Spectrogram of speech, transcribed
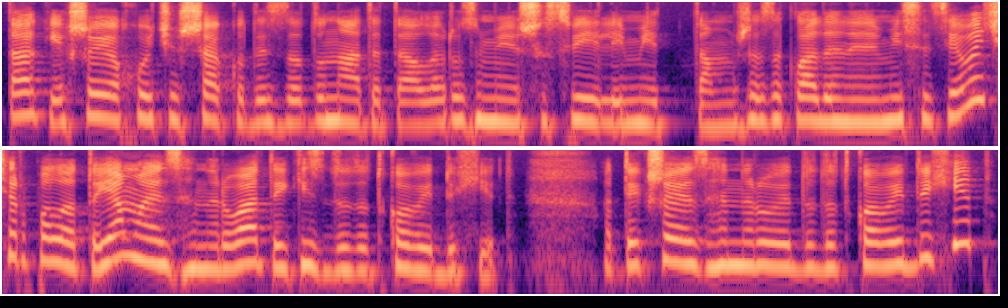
так, якщо я хочу ще кудись задонатити, але розумію, що свій ліміт там вже закладений на місяць я вичерпала, то я маю згенерувати якийсь додатковий дохід. От якщо я згенерую додатковий дохід,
